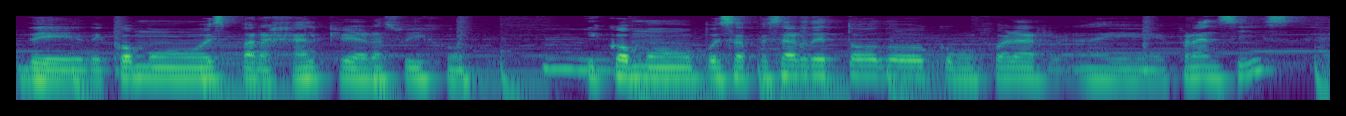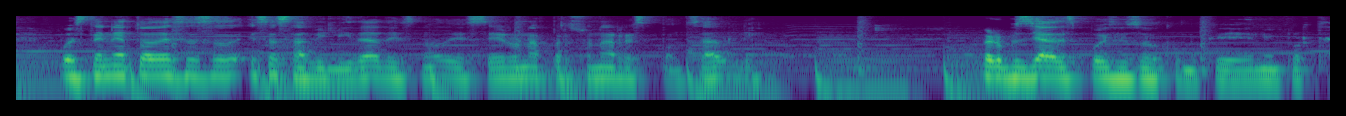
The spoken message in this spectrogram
de, de cómo es para Hal criar a su hijo. Y como, pues a pesar de todo, como fuera eh, Francis, pues tenía todas esas, esas habilidades, ¿no? De ser una persona responsable. Pero pues ya después eso como que no importa.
